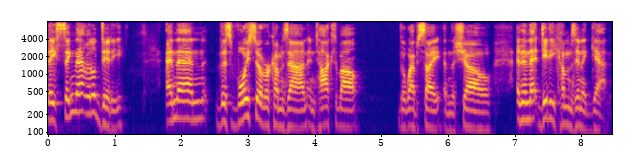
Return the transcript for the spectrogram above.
they sing that little ditty, and then this voiceover comes on and talks about the website and the show, and then that ditty comes in again.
